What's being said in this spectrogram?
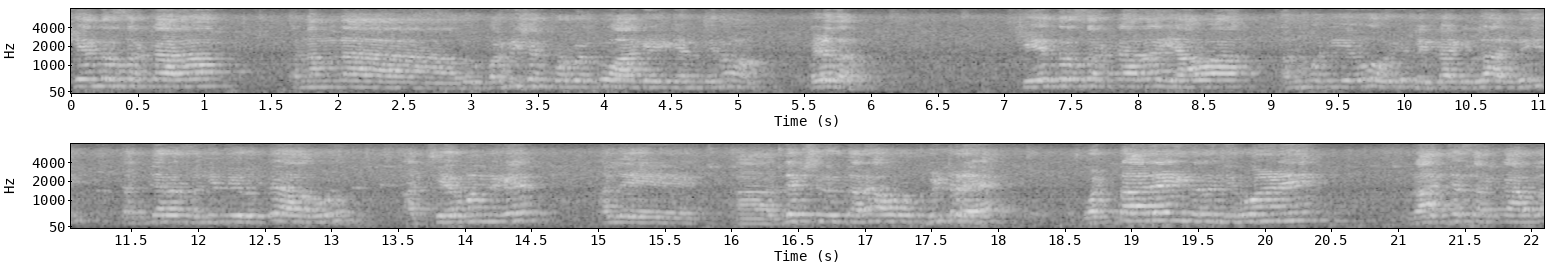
ಕೇಂದ್ರ ಸರ್ಕಾರ ನಮ್ಮನ್ನ ಅದು ಪರ್ಮಿಷನ್ ಕೊಡಬೇಕು, ಹಾಗೆ ಹೀಗೆ ಅಂತೇನೋ ಹೇಳಿದರು. ಕೇಂದ್ರ ಸರ್ಕಾರ ಯಾವ ಅನುಮತಿಯೂ ಅವರಿಗೆ ಬೇಕಾಗಿಲ್ಲ. ಅಲ್ಲಿ ತಜ್ಞರ ಸಮಿತಿ ಇರುತ್ತೆ, ಅವರು ಆ ಚೇರ್ಮನ್ಗೆ ಅಲ್ಲಿ ಅಧ್ಯಕ್ಷರು ಇರ್ತಾರೆ ಅವರು ಬಿಟ್ಟರೆ ಒಟ್ಟಾರೆ ಇದರ ನಿರ್ವಹಣೆ ರಾಜ್ಯ ಸರ್ಕಾರದ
